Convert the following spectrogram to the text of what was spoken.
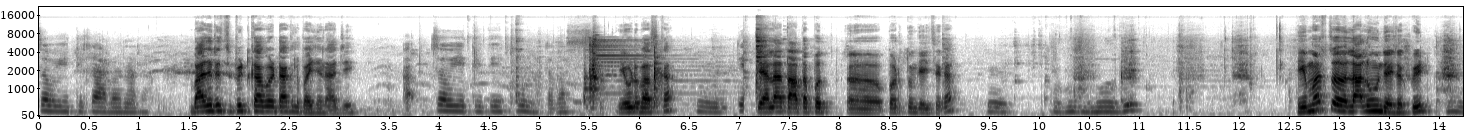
चव येते कारणाला बाजरीचं पीठ का बरं टाकलं पाहिजे ना आजी? चव येते ते होतं बस. एवढं बास का? ते त्याला आता आता पत अं, परतून घ्यायचं का? हं. बुजून. हे मस्त लाल होऊन द्यायचं पीठ. हं,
